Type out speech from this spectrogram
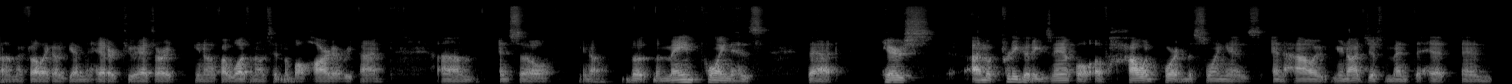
Um, I felt like I was getting a hit or two hits, or you know, if I wasn't, I was hitting the ball hard every time. Um, and so you know, the, the main point is that here's, I'm a pretty good example of how important the swing is and how you're not just meant to hit. And,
